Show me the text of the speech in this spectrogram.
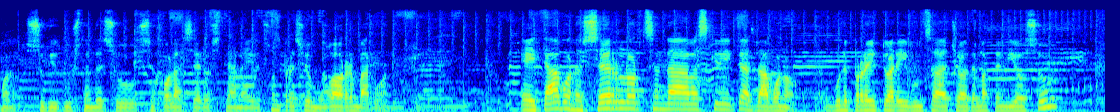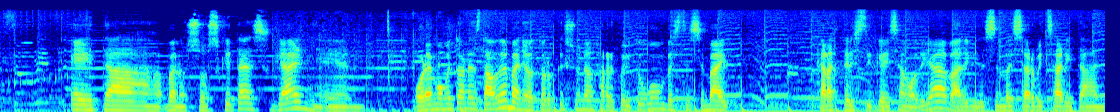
bueno, zuk ikusten duzu ze jolas erostean nahi duzun presio muga horren barruan. Eta, bueno, zer lortzen da bazkide da, bueno, gure proiektuari bultzadatxo bat ematen diozu. Eta, bueno, sosketa ez gain, en, orain momentuan ez daude, baina otorkizunan jarriko ditugun beste zenbait karakteristika izango dira, ba, adibidez zenbait zerbitzaritan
